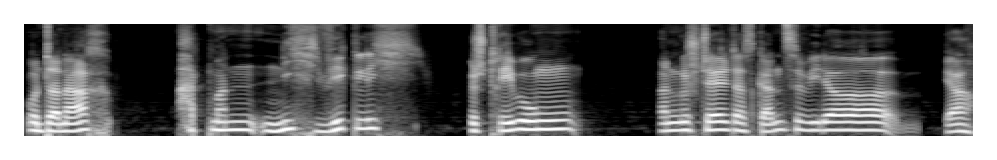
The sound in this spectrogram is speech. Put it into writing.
und danach hat man nicht wirklich Bestrebungen angestellt, das Ganze wieder, ja.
